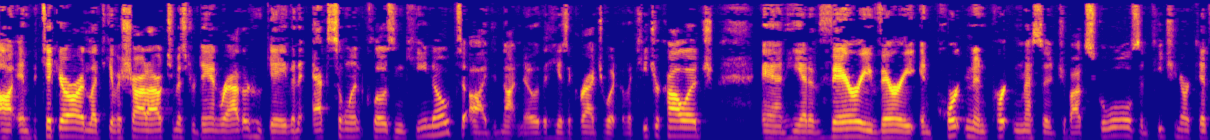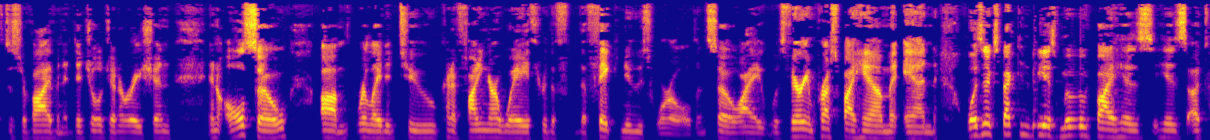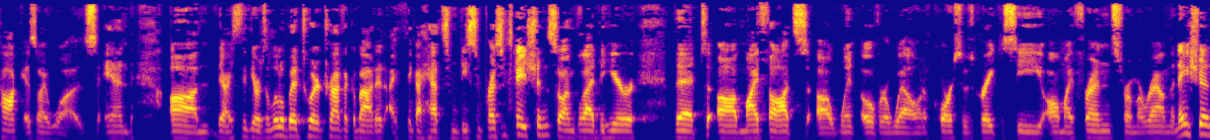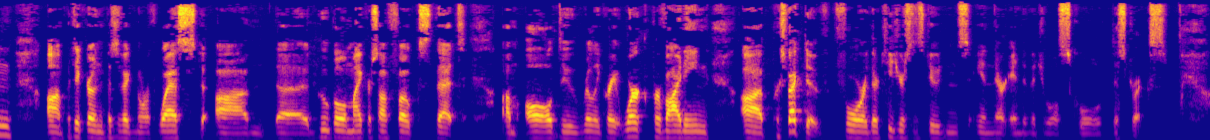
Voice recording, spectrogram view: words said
uh, in particular, I'd like to give a shout out to Mr. Dan Rather, who gave an excellent closing keynote. I did not know that he is a graduate of a teacher college, and he had a very, very important and pertinent message about schools and teaching our kids to survive in a digital generation, and also um, related to kind of finding our way through the, the fake news world. And so I was very impressed by him and wasn't expecting to be as moved by his his uh, talk as I was. And um, there, I think there was a little bit of Twitter traffic about it. I think I had some decent presentation, so I'm glad to hear that uh, my thoughts uh, went over well. And of course, it was great to see all my friends from around the nation, uh, particularly in the Pacific Northwest, um, the Google Microsoft folks that um, all do really great work providing uh, perspective for their teachers and students in their individual school districts.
